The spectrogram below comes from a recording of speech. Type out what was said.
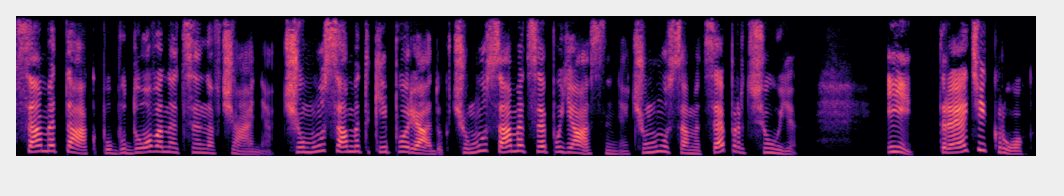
саме так побудоване це навчання, чому саме такий порядок, чому саме це пояснення, чому саме це працює. І третій крок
